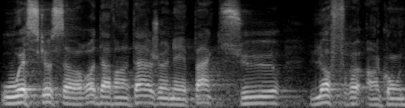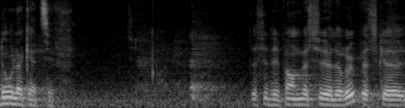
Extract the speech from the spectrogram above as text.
ou est-ce que ça aura davantage un impact sur l'offre en condo locatif? Ça dépend de M. Leroux, parce que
